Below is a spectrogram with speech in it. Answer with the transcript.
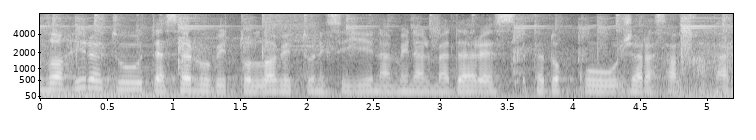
ظاهرة تسرب الطلاب التونسيين من المدارس تدق جرس الخطر.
